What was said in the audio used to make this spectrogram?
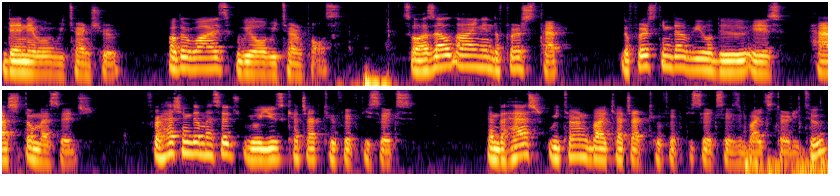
then it will return true. Otherwise, we'll return false. So as outlined in the first step, the first thing that we will do is hash the message. For hashing the message, we'll use Keccak256. And the hash returned by Keccak256 is bytes 32.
